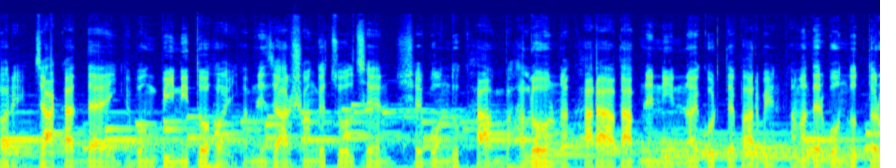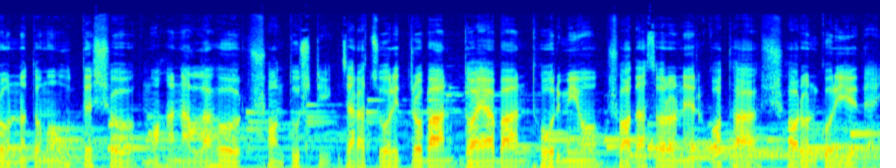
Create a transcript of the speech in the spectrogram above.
করে জাকাত দেয় এবং বিনীত হয়। আপনি যার সঙ্গে চলছেন, সে বন্ধু ভালো না খারাপ, তা আপনি নির্ণয় করতে পারবেন। আমাদের বন্ধুত্বের অন্যতম উদ্দেশ্য মহান আল্লাহর সন্তুষ্টি। যারা চরিত্রবান, দয়াবান, ধর্মীয় সদাচরণের কথা স্মরণ করিয়ে দেয়।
